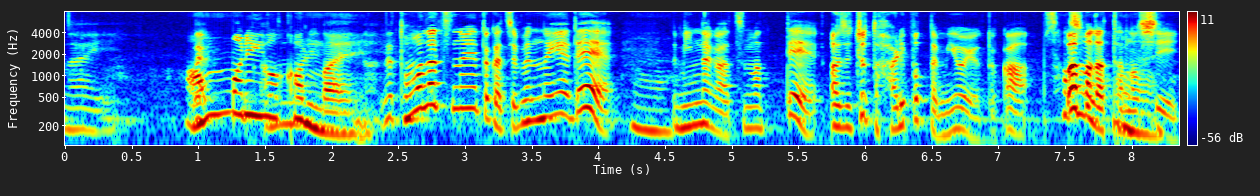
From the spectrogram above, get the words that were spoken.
ない。あんまりわかんない。友達の家とか自分の家でうん。みんなが集まってあじゃあちょっと「ハリー・ポッター」見ようよとかそうはまだ楽しい、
